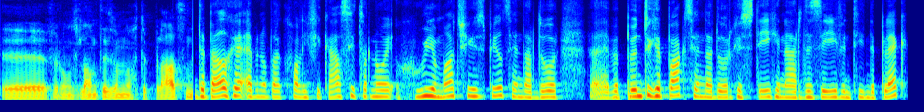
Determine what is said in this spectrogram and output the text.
uh, voor ons land is om nog te plaatsen. De Belgen hebben op dat kwalificatietoernooi goede matchen gespeeld, zijn daardoor uh, hebben punten gepakt, zijn daardoor gestegen naar de 17e plek.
